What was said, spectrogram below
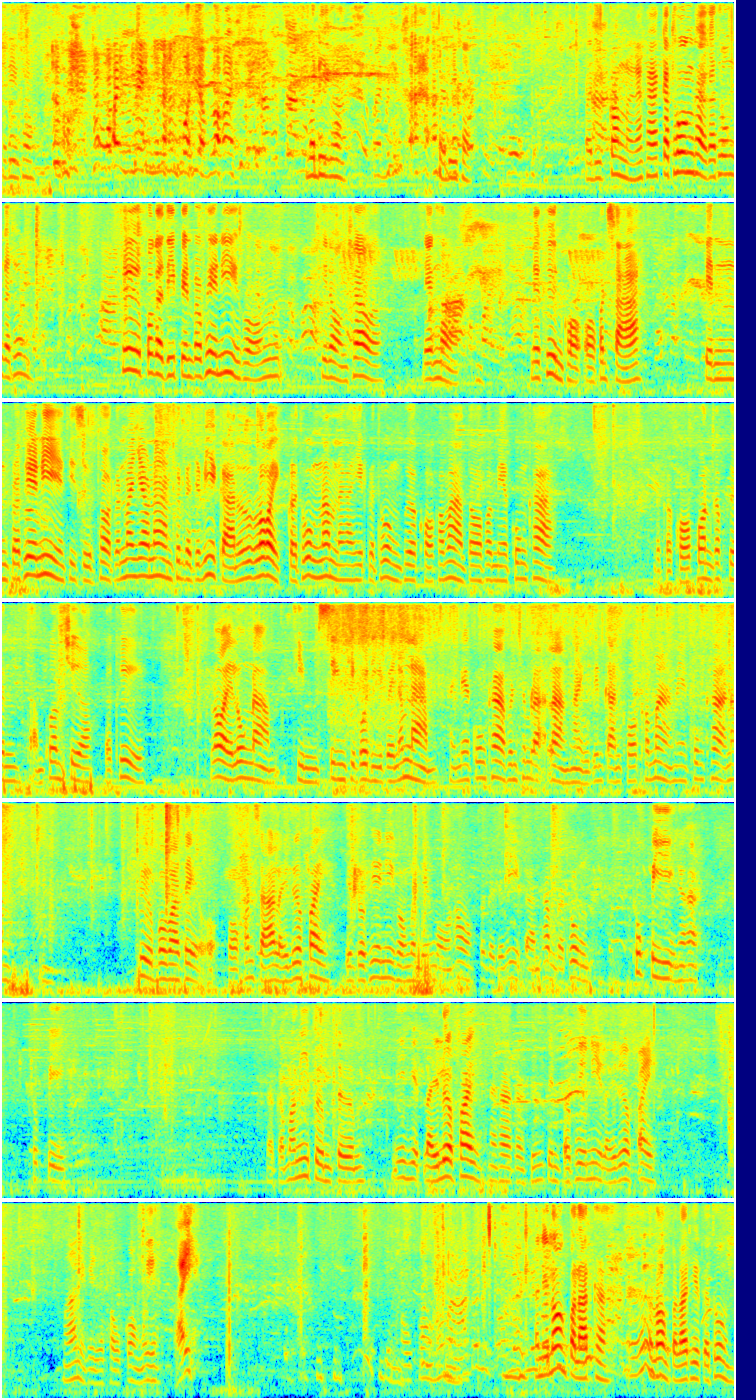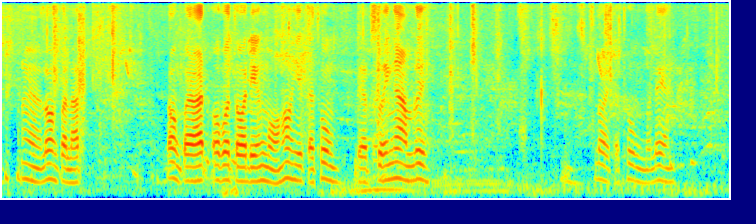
วัสดีค่ะโอ้ยแม่งนั่งบนเรียบร้อยสวัสดีค่ะสวัสดีค่ะสวัสดีค่ะสวัสดีกล้องหน่อยนะคะ กระทงค่ะกระทงกระทง คือปกติเป็นประเภทนี้ของพี่น้องเช่าวแดงหมอกในคืนขอออกพรรษา เป็นประเภทนี้ที่สืบทอดกันมายาวนานเพิ่นก็จะมีการร้อยกระทงน้ำนะคะเฮ็ดกระทงเพื่อขอขมาต่อพระเมียคงค่าแล้วก็ขอพรกับเพิ่นตามความเชื่อก็คือ ร้อยลงน้ำทิมสิ่งที่บดีไปน้ำน้ำให้แม่คงค่าเพิ่นชำระล้างให้เป็นการขอขมาแม่คงค่าน้ำคือบวาแต่ออกพรรษาไหลเรือไฟ เป็นประเภทนี้ของบันเดงหมอเฮาเพิ่นก็จะมีการทำกระทงทุกปีนะคะทุกปี แล้วก็มามีเพิ่มเติมมีเห็ดไหลเรือไฟนะคะก็ถึงเป็นประเภทนี้ไหลเรือไฟมาเนี่ยก็จะเข้ากล้องไว้ไอ้ องให้มาอันนี้ร่องปลัดค่ะเออร่องปลัดเห็ดกระทงอ่าร่องปลัดร่องปลัดอบตแดงหมอเฮาเห็ดกระทงแบบสวยงามเลยร้อยกระทงมาแรง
